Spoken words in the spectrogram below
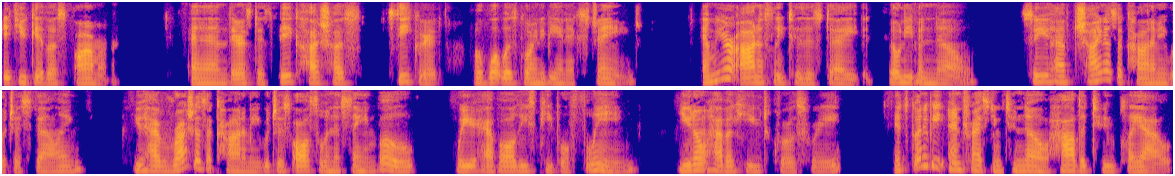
if you give us armor. And there's this big hush hush secret of what was going to be an exchange. And we are honestly to this day don't even know. So you have China's economy, which is failing. You have Russia's economy, which is also in the same boat, where you have all these people fleeing. You don't have a huge growth rate. It's going to be interesting to know how the two play out.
